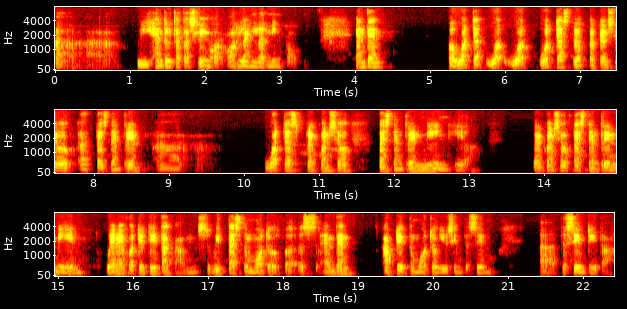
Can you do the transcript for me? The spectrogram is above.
uh, we handle data stream or online learning problem. And then uh, what, what, what, what does the prequential uh, test and train uh, what does prequential test and train mean here? Prequential test and train mean whenever the data comes, we test the model first and then update the model using the same uh, the same data.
